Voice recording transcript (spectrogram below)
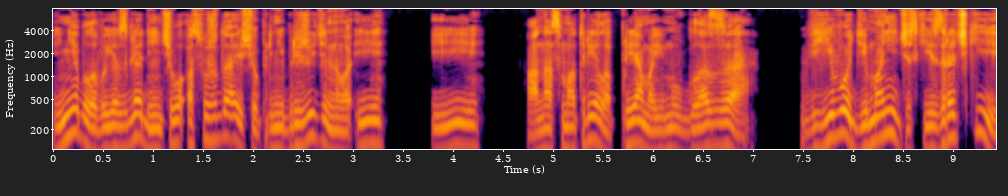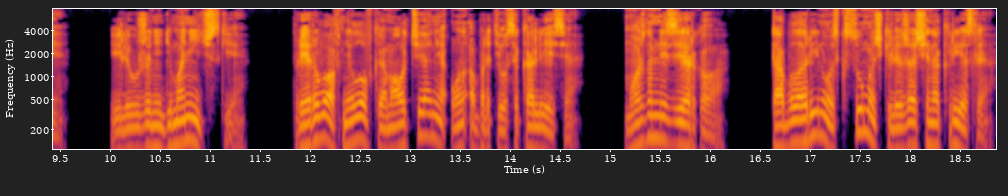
и не было в ее взгляде ничего осуждающего, пренебрежительного и... и... Она смотрела прямо ему в глаза, в его демонические зрачки, или уже не демонические, Прервав неловкое молчание, он обратился к Олесе. «Можно мне зеркало?» Та была ринулась к сумочке, лежащей на кресле,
